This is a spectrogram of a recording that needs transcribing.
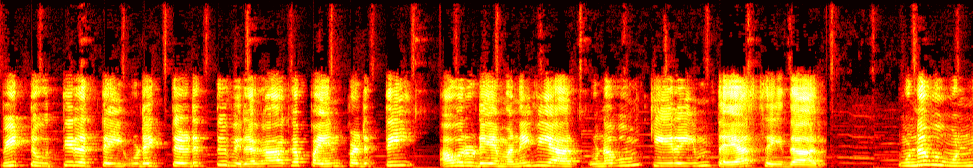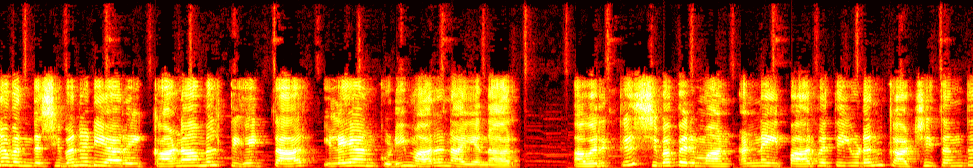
வீட்டு உத்திரத்தை உடைத்தெடுத்து விறகாக பயன்படுத்தி அவருடைய மனைவியார் உணவும் கீரையும் தயார் செய்தார். உணவு உண்ண வந்த சிவனடியாரை காணாமல் திகைத்தார் இளையான்குடி மாரநாயனார் அவருக்கு சிவபெருமான் அன்னை பார்வதியுடன் காட்சி தந்து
